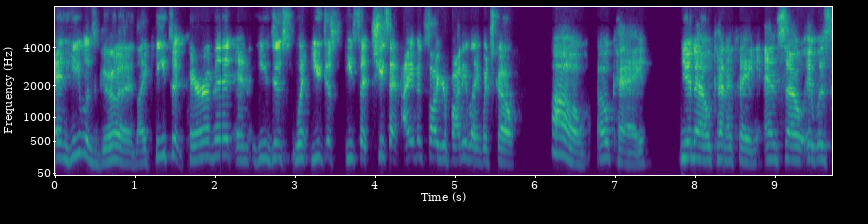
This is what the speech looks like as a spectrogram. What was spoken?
and he was good. Like he took care of it. And he just went, you just, he said, she said, I even saw your body language go, oh, okay. You know, kind of thing. And so it was,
